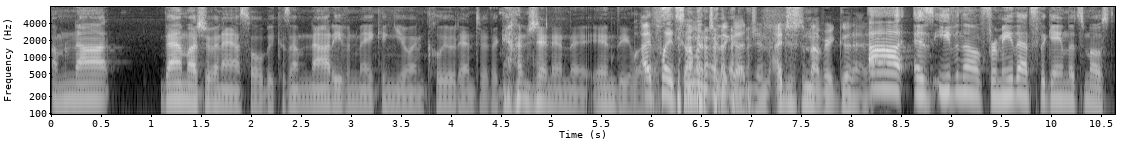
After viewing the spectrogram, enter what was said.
I'm not that much of an asshole because I'm not even making you include Enter the Gungeon in the indie list. I played some Enter the Gungeon. I just am not very good at it. Ah, as even though for me that's the game that's most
